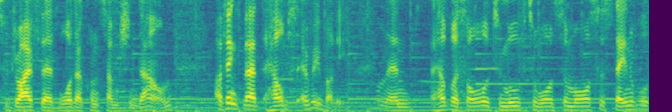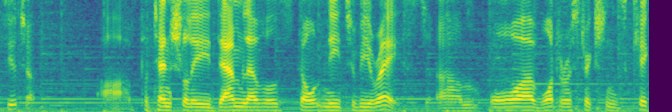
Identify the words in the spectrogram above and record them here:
to drive that water consumption down. I think that helps everybody and help us all to move towards a more sustainable future. Uh, potentially dam levels don't need to be raised um, or water restrictions kick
